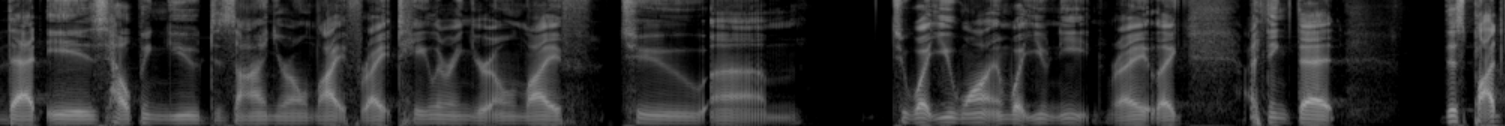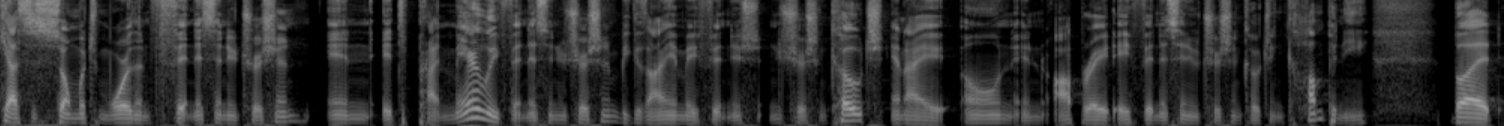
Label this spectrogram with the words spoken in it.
that is helping you design your own life, right? Tailoring your own life to um, to what you want and what you need, right? Like I think that this podcast is so much more than fitness and nutrition. And it's primarily fitness and nutrition because I am a fitness nutrition coach and I own and operate a fitness and nutrition coaching company. But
